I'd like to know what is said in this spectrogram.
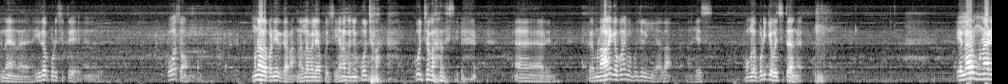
என்ன அந்த இதை பிடிச்சிட்டு என்னது கோஷம் முன்னால் பண்ணியிருக்காராம். நல்ல வேலையாக போச்சு. எனக்கு கொஞ்சம் கூச்சமாக கூச்சமாக இருந்துச்சு. அப்படின்னு. ரொம்ப நாளைக்கு அப்புறம் இப்போ பிடிச்சிருக்கீங்க அதான். எஸ் உங்களை பிடிக்க வச்சுட்டாங்க. எல்லாரும் முன்னாடி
